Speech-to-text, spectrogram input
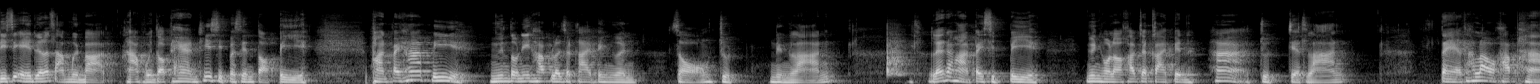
DCA เดือนละ 30,000 บาท หาผลตอบแทนที่ 10%ต่อปี ผ่านไป 5 ปี เงินตัวนี้ครับเราจะกลายเป็นเงิน 2.1 ล้าน และถ้าผ่านไป 10 ปี เงินของเราครับจะกลายเป็น 5.7 ล้าน แต่ถ้าเราครับหา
